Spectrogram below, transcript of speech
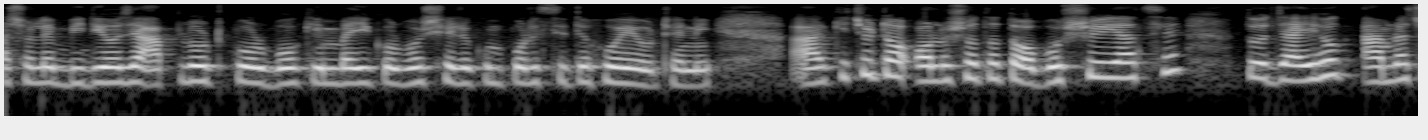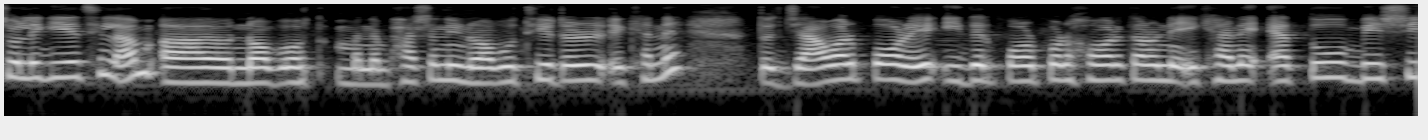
আসলে ভিডিও যে আপলোড করব কিংবা ই করব সেরকম পরিস্থিতি হয়ে ওঠেনি। আর কিছুটা অলসতা তো অবশ্যই আছে। তো যাই হোক, আমরা চলে গিয়েছিলাম নব মানে ভাসানী নব থিয়েটার এখানে। তো যাওয়ার পরে, ঈদের পরপর হওয়ার কারণে এখানে এত বেশি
